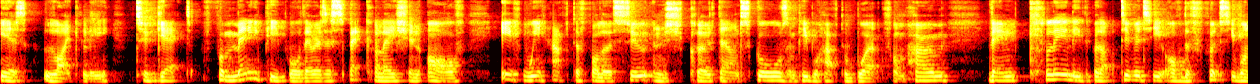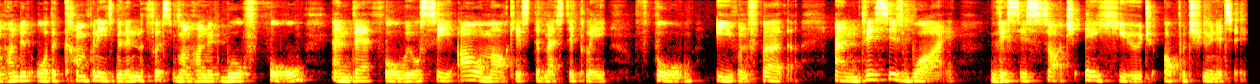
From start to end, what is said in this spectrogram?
is likely to get. For many people, there is a speculation of if we have to follow suit and close down schools and people have to work from home, then clearly the productivity of the FTSE 100 or the companies within the FTSE 100 will fall, and therefore we'll see our markets domestically fall even further. And this is why this is such a huge opportunity.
